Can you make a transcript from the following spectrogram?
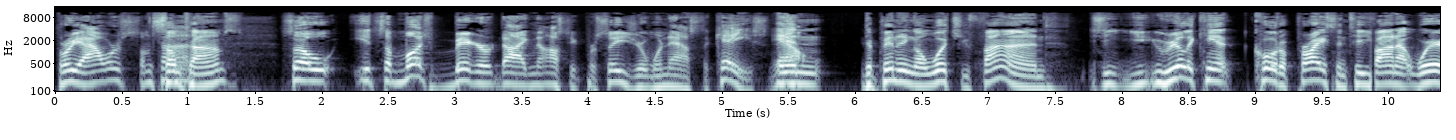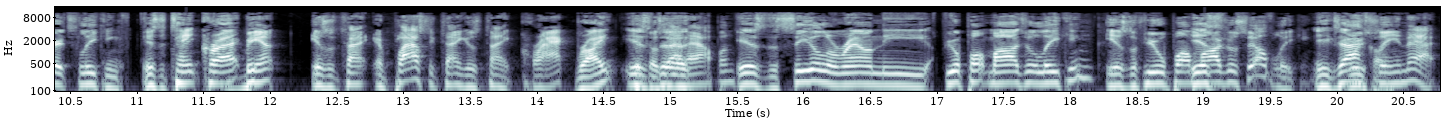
three hours sometimes. Sometimes. So it's a much bigger diagnostic procedure when that's the case. Now, and depending on what you find, you really can't quote a price until you find out where it's leaking. Is the tank cracked? bent is a tank, a plastic tank is a tank cracked. Right? Is the, that happens. Is the seal around the fuel pump module leaking? is the fuel pump Is- module self leaking. Exactly. We've seen that.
